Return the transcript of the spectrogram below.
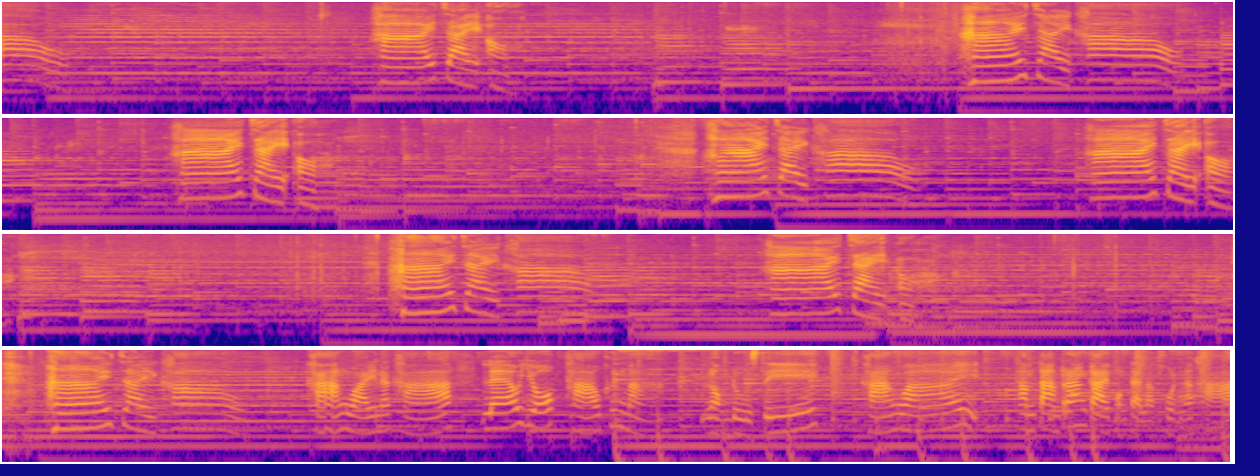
หายใจออก หายใจเข้า หายใจออก หายใจเข้า หายใจออก หายใจเข้า หายใจออก หายใจเข้า ค้างไว้นะคะ แล้วยกเท้าขึ้นมา ลองดูซิค้างไว้ทำตามร่างกายของแต่ละคนนะคะ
